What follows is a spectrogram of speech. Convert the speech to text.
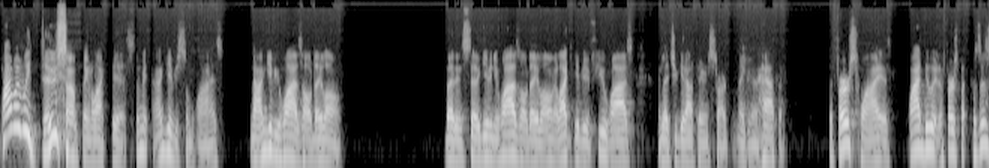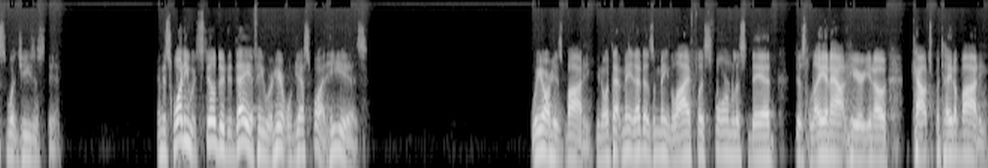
why would we do something like this? Let me, I'll give you some whys. Now, I can give you whys all day long. But instead of giving you whys all day long, I'd like to give you a few whys and let you get out there and start making it happen. The first why is why do it in the first place? Because this is what Jesus did. And it's what he would still do today if he were here. Well, guess what? He is. We are his body. You know what that means? That doesn't mean lifeless, formless, dead, just laying out here, you know, couch potato body.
